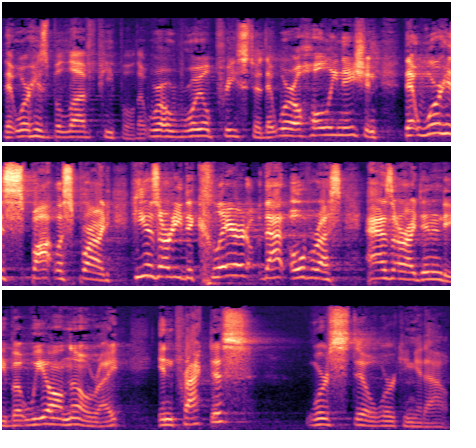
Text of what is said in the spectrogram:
that we're his beloved people, that we're a royal priesthood, that we're a holy nation, that we're his spotless bride. He has already declared that over us as our identity, but we all know, right? In practice, we're still working it out.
